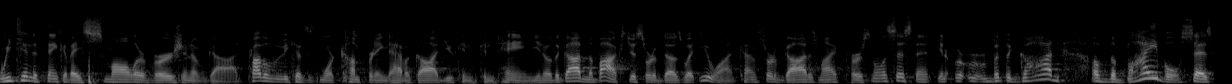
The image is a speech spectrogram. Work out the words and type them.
we tend to think of a smaller version of God, probably because it's more comforting to have a God you can contain. You know, the God in the box just sort of does what you want, kind of sort of God is my personal assistant. You know, but the God of the Bible says,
